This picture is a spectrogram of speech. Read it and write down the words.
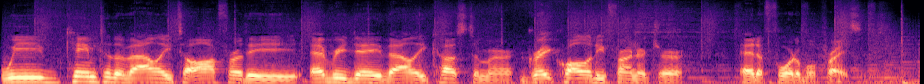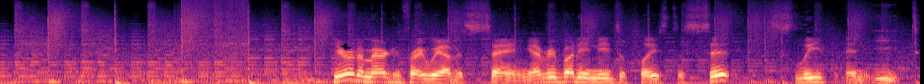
We came to the Valley to offer the everyday Valley customer great quality furniture at affordable prices. Here at American Freight we have a saying, everybody needs a place to sit, sleep, and eat.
